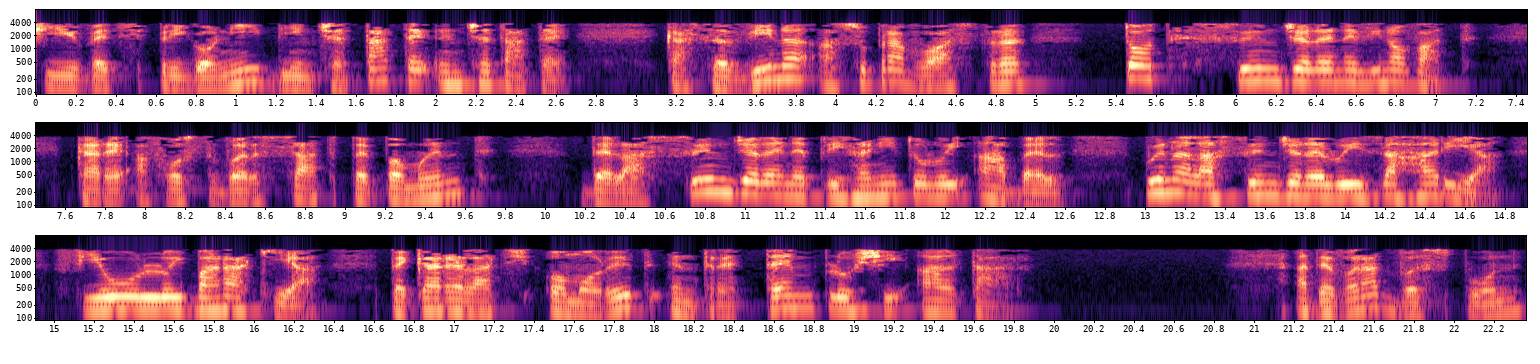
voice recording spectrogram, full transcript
și îi veți prigoni din cetate în cetate, ca să vină asupra voastră tot sângele nevinovat, care a fost vărsat pe pământ, de la sângele neprihănitului Abel până la sângele lui Zaharia, fiul lui Barachia, pe care l-ați omorât între templu și altar. Adevărat vă spun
